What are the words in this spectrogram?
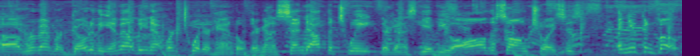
Uh, remember, go to the MLB Network Twitter handle. They're going to send out the tweet. They're going to give you all the song choices, and you can vote.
